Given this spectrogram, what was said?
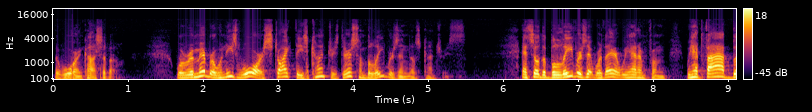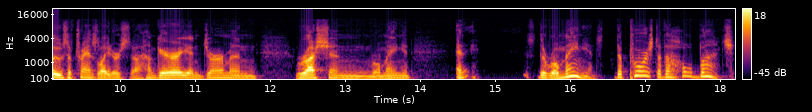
the war in Kosovo. Well, remember, when these wars strike these countries, there's some believers in those countries. And so the believers that were there, we had them from, we had five booths of translators uh, Hungarian, German, Russian, Romanian. And the Romanians, the poorest of the whole bunch,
